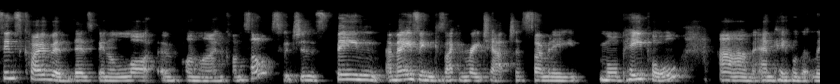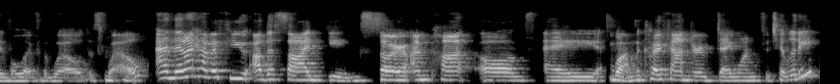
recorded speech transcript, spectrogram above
since COVID, there's been a lot of online consults, which has been amazing because I can reach out to so many more people um, and people that live all over the world as well. Mm-hmm. And then I have a few other side gigs. So I'm part of a, well, I'm the co founder of Day One Fertility,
